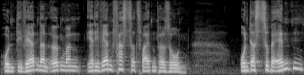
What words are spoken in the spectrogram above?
und die werden dann irgendwann, ja, die werden fast zur zweiten Person. Und das zu beenden,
